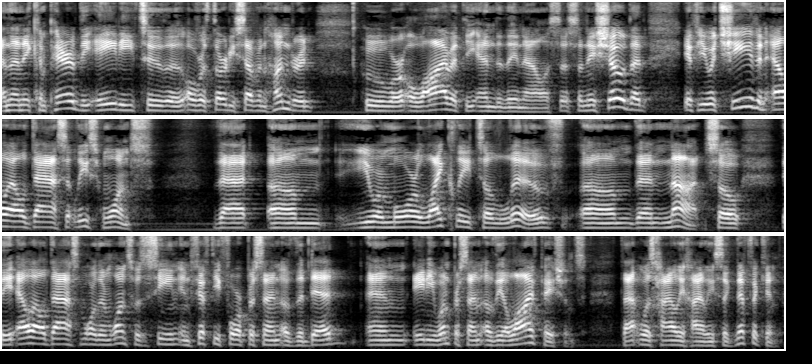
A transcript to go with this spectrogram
And then they compared the 80 to the over 3,700 who were alive at the end of the analysis. And they showed that if you achieve an LL DAS at least once, that um, you are more likely to live um, than not. So the LL DAS more than once was seen in 54% of the dead and 81% of the alive patients. That was highly, highly significant.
